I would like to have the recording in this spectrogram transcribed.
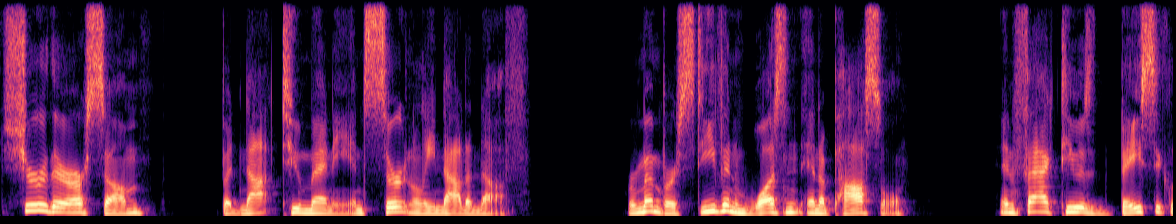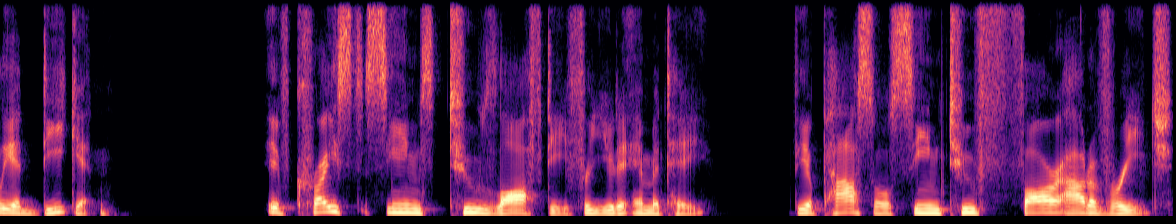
Sure, there are some, but not too many, and certainly not enough. Remember, Stephen wasn't an apostle. In fact, he was basically a deacon. If Christ seems too lofty for you to imitate, the apostles seem too far out of reach,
